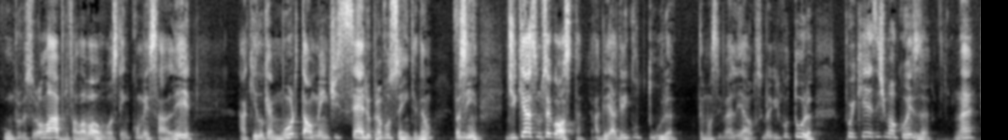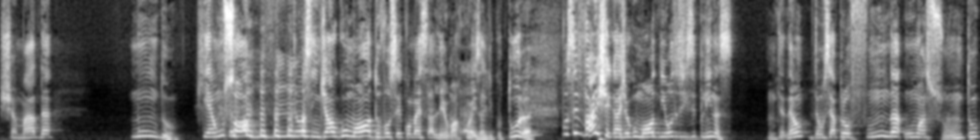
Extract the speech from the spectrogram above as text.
com o professor Olavo. Ele falava: ó, você tem que começar a ler aquilo que é mortalmente sério pra você, entendeu? Tipo assim, de que assunto você gosta? Agri- Agricultura. Então você vai ler algo sobre agricultura. Porque existe uma coisa, né, chamada mundo, que é um só. então, assim, de algum modo você começa a ler uma coisa agricultura, você vai chegar de algum modo em outras disciplinas. Entendeu? Então você aprofunda um assunto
